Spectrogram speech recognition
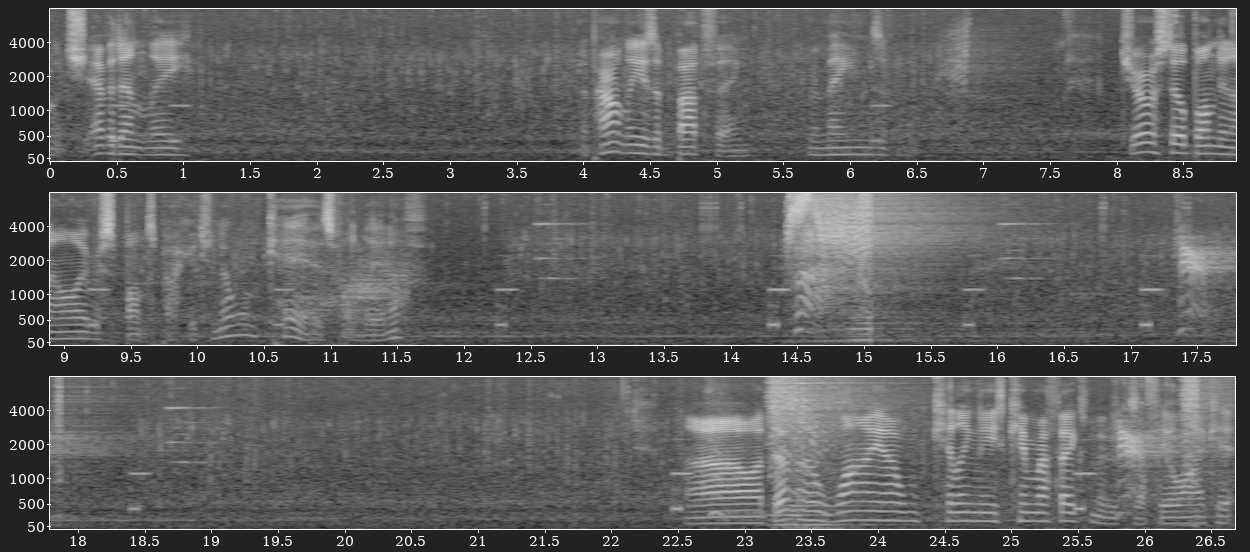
Which evidently apparently is a bad thing. Remains of Jura still bonding alloy response package. No one cares, funnily enough. Oh, I don't know why I'm killing these Kinrath eggs, maybe because I feel like it.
